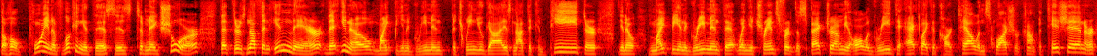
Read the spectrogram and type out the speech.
the whole point of looking at this is to make sure that there's nothing in there that, you know, might be an agreement between you guys not to compete or, you know, might be an agreement that when you transferred the spectrum, you all agreed to act like a cartel and squash your competition or,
